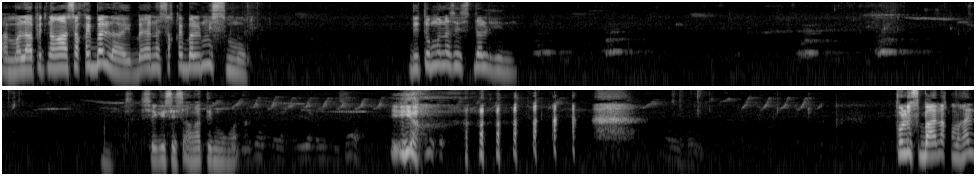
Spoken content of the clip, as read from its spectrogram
Ah, malapit na nga sa Kibal ay. Baya na sa Kibal mismo. Dito mo na sis dalhin. Hmm, Sige sis, angatin mo nga. Iyo. Pulis banak, mahal.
